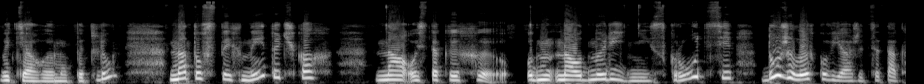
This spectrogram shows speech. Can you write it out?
витягуємо петлю. На товстих ниточках, на ось таких е, на однорідній скрутці дуже легко в'яжеться. Так,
